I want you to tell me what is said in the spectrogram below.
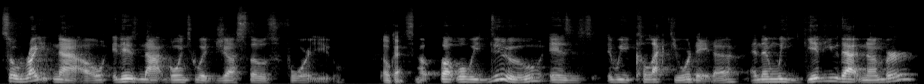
So right now, it is not going to adjust those for you. Okay, So, but what we do is we collect your data and then we give you that number.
